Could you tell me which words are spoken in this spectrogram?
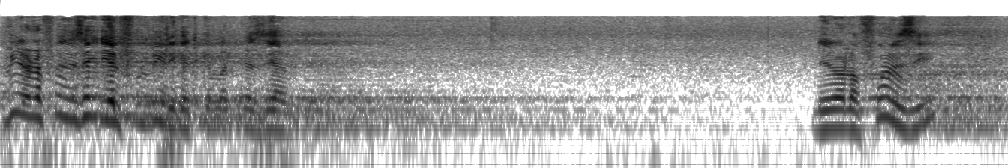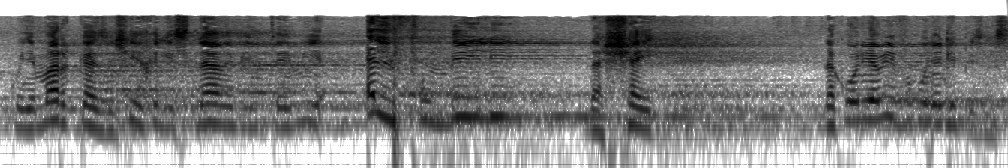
Mimi na wanafunzi zaidi ya 2000 katika markazi yangu. Nina wanafunzi kwenye markazi Sheikh al-Islam Ibn Taymiyyah 2000 na shay na kuonea wivu kwenye lipi sasa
